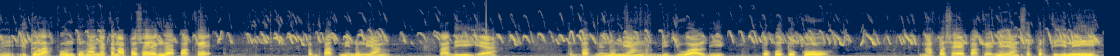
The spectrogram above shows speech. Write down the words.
Nih itulah keuntungannya. Kenapa saya nggak pakai tempat minum yang tadi ya? Tempat minum yang dijual di toko-toko. Kenapa saya pakainya yang seperti ini?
